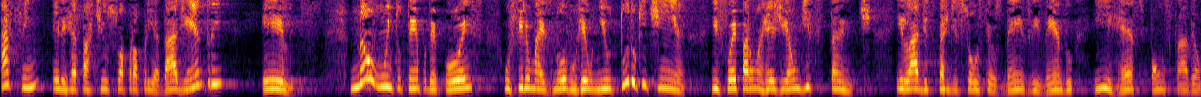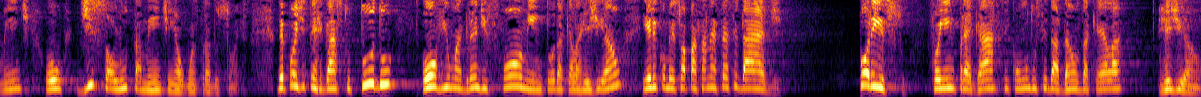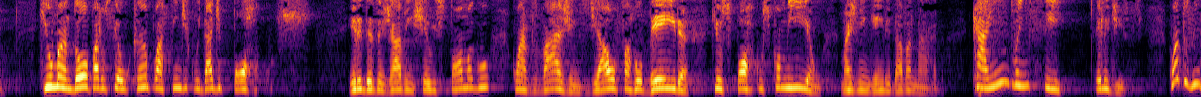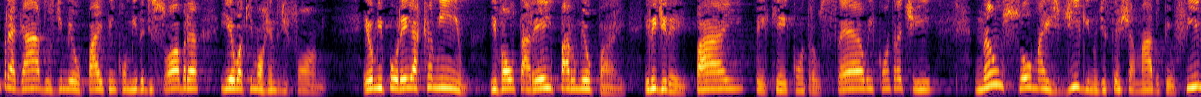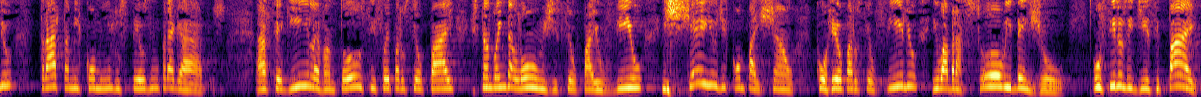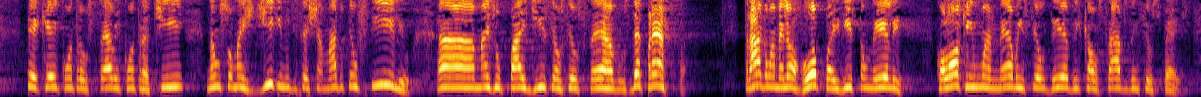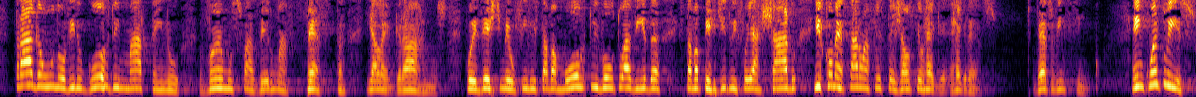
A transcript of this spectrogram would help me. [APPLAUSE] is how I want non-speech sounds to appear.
Assim, ele repartiu sua propriedade entre eles. Não muito tempo depois, o filho mais novo reuniu tudo o que tinha e foi para uma região distante. E lá desperdiçou os seus bens vivendo irresponsavelmente ou dissolutamente em algumas traduções. Depois de ter gasto tudo, houve uma grande fome em toda aquela região e ele começou a passar necessidade. Por isso, foi empregar-se com um dos cidadãos daquela região, que o mandou para o seu campo a fim de cuidar de porcos. Ele desejava encher o estômago com as vagens de alfarrobeira que os porcos comiam, mas ninguém lhe dava nada. Caindo em si, ele disse: Quantos empregados de meu pai têm comida de sobra e eu aqui morrendo de fome? Eu me porei a caminho e voltarei para o meu pai. E lhe direi: Pai, pequei contra o céu e contra ti. Não sou mais digno de ser chamado teu filho, trata-me como um dos teus empregados. A seguir, levantou-se e foi para o seu pai. Estando ainda longe, seu pai o viu e, cheio de compaixão, correu para o seu filho e o abraçou e beijou. O filho lhe disse: Pai, pequei contra o céu e contra ti, não sou mais digno de ser chamado teu filho. Ah, mas o pai disse aos seus servos: depressa, tragam a melhor roupa e vistam nele. Coloquem um anel em seu dedo e calçados em seus pés. Tragam o novilho gordo e matem-no. Vamos fazer uma festa e alegrar-nos. Pois este meu filho estava morto e voltou à vida, estava perdido e foi achado, e começaram a festejar o seu regresso. Verso 25. Enquanto isso,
